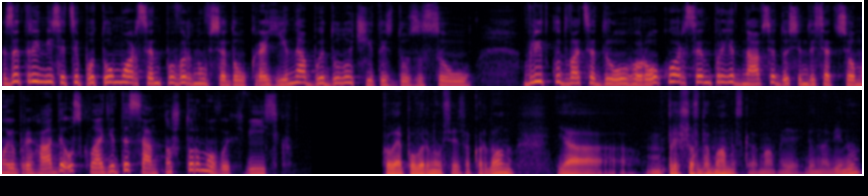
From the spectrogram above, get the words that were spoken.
За три місяці по тому Арсен повернувся до України, аби долучитись до ЗСУ. Влітку 22-го року Арсен приєднався до 77-ї бригади у складі десантно-штурмових військ. Коли я повернувся за кордону, я прийшов до мами сказав, мама, я йду на війну.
